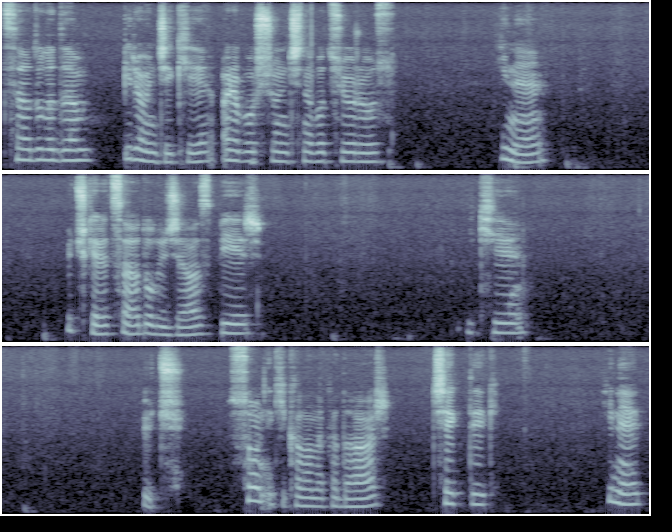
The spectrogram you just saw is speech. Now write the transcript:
Sağa doladım. Bir önceki ara boşluğun içine batıyoruz. Yine 3 kere sağa dolayacağız. 1 2 3 son iki kalana kadar çektik. Yine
